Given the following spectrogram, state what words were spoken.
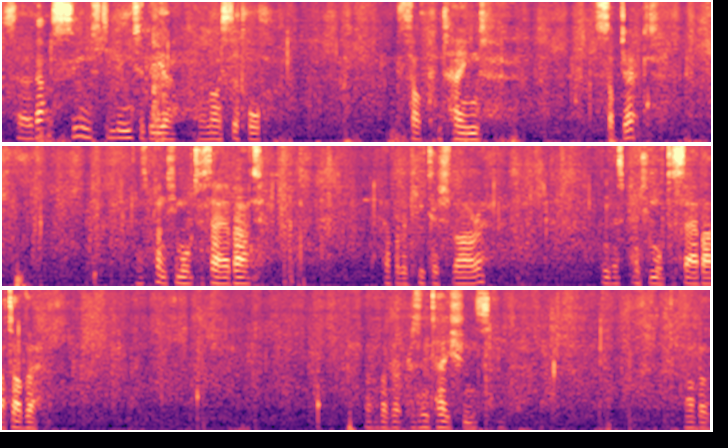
So that seems to me to be a, a nice little self-contained subject. There's plenty more to say about Avalokiteshvara and there's plenty more to say about other other representations other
